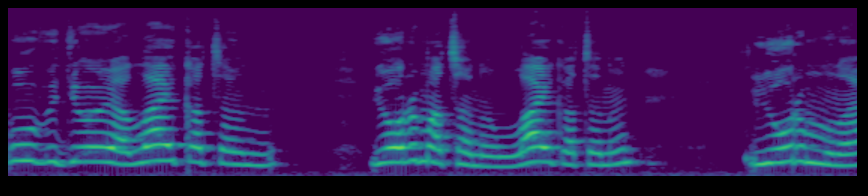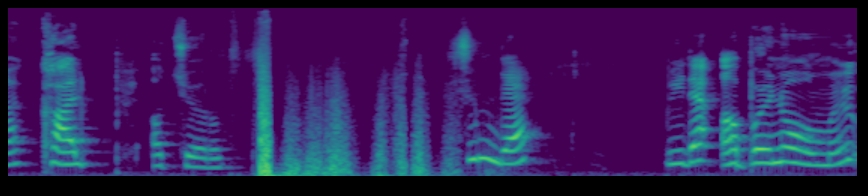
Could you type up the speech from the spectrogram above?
bu videoya like atan, yorum atanın, like atanın yorumuna kalp atıyorum. Şimdi bir de abone olmayı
